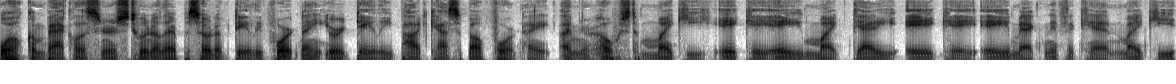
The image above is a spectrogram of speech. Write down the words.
Welcome back, listeners, to another episode of Daily Fortnite, your daily podcast about Fortnite. I'm your host, Mikey, aka Mike Daddy, aka Magnificent Mikey,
